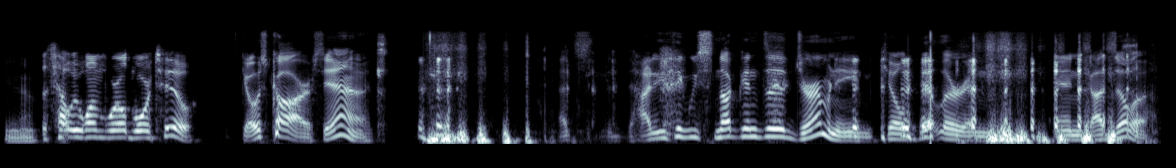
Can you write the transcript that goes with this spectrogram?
you know. That's how we won World War II. Ghost cars, yeah. that's how do you think we snuck into Germany and killed Hitler and and Godzilla?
